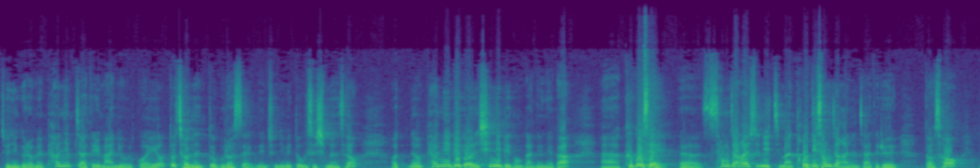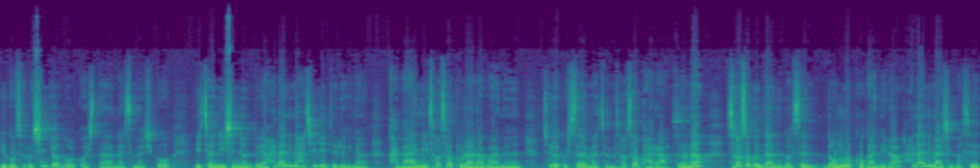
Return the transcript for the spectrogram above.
주님 그러면 편입자들이 많이 올 거예요. 또 저는 또 물었어요. 주님이 또 웃으시면서 어, 어, 편입이건 신입이건 간에 내가 아, 그곳에 어, 성장할 수는 있지만 더디 성장하는 자들을 떠서 이곳으로 심겨 놓을 것이다 말씀하시고 2020년도에 하나님이 하실 일들을 그냥 가만히 서서 보라라고 하는 출애굽 14절 말씀 서서 봐라. 그러나 서서 본다는 것은 넉넉고가 아니라 하나님이 하신 것을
